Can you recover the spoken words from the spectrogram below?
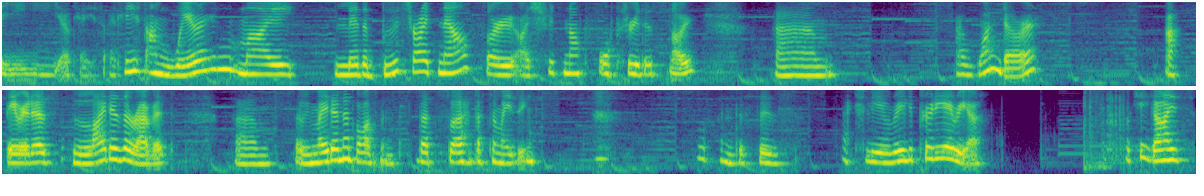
Okay, so at least I'm wearing my leather boots right now, so I should not fall through the snow. Um, I wonder... Ah, there it is, light as a rabbit. Um, so we made an advancement. That's uh, that's amazing. and this is actually a really pretty area. Okay, guys,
